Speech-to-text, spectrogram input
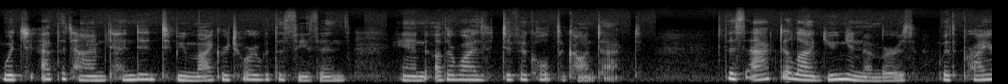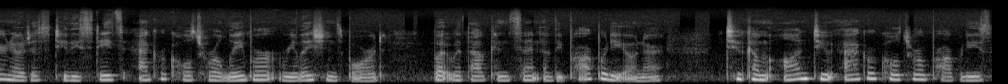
which at the time tended to be migratory with the seasons and otherwise difficult to contact. This act allowed union members, with prior notice to the state's Agricultural Labor Relations Board, but without consent of the property owner, to come onto agricultural properties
